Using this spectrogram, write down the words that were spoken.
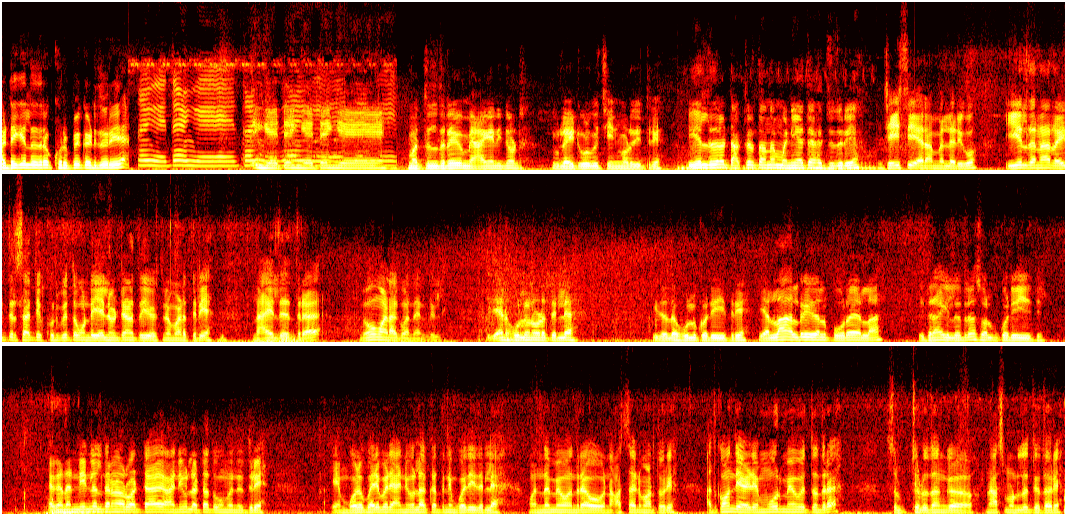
ಕಟ್ಟಿಗೆ ಇಲ್ಲದ್ರ ಕುರ್ಪಿ ಕಡಿದು ರೀ ಟೆಂಗೆ ಟೆಂಗೆ ಟೆಂಗೆ ಮತ್ತಿಲ್ದ್ರೆ ಇವು ಮ್ಯಾಗ ಏನಿದ್ ನೋಡ್ರಿ ಇವ್ ಲೈಟ್ಗಳು ಭೀ ಚೇಂಜ್ ಮಾಡೋದಿತ್ರಿ. ಈ ಇಲ್ದ್ರೆ ಟ್ರಾಕ್ಟರ್ ತಂದ ಮನಿ ಆತ ಹಚ್ಚಿದ್ರಿ. ಜೈ ಸಿ ಆರಾಮ್ ಎಲ್ಲರಿಗೂ. ಈ ಇಲ್ದನ ರೈತರ ಸಾತಿ ಕುರ್ಪಿ ತೊಗೊಂಡು ಎಲ್ಲಿ ಹೊಂಟೆ ಅಂತ ಯೋಚನೆ ಮಾಡ್ತೀರಿ. ನಾ ಇಲ್ದಿದ್ರ ನೋವು ಮಾಡಕ್ಕೆ ಬಂದೇನ್ರಿ ಇದೇನು ಹುಲ್ಲು ನೋಡತ್ತಿಲ್ಲ ಇದೆಲ್ಲ ಹುಲ್ಲು ಕೊರಿ ಐತ್ರಿ. ಎಲ್ಲ ಅಲ್ರಿ ಇದೆಲ್ಲ ಪೂರ ಎಲ್ಲ. ಇದ್ರಾಗ ಇಲ್ಲದ್ರೆ ಸ್ವಲ್ಪ ಕೊರಿ ಐತ್ರಿ. ಯಾಕಂದ್ರೆ ನಿನ್ನಿಲ್ದ್ರೆ ನಾವು ಒಟ್ಟ ಹನಿವುಲ್ ಅಟ್ಟ ತೊಗೊಂಬಂದಿದ್ರಿ ಎಂಬೋಳು ಬರೀ ಬರಿ ಹನಿವುಲ್ ಹಾಕತ್ತೆ ನಿಮ್ಗೆ ಗೊತ್ತಿದ್ರಲ್ಲ ಒಂದೇ ಮೇವು ಅಂದ್ರೆ ಅವು ಮಾಡ್ತೀವಿ ರೀ ಅದಕ್ಕೊಂದು ಎರಡು ಮೂರು ಮೇವು ಇತ್ತಂದ್ರೆ ಸ್ವಲ್ಪ ಚಲೋದಂಗೆ ನಾಶ ಮಾಡ್ಲತ್ತಿದ್ದಾವೆ ರೀ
